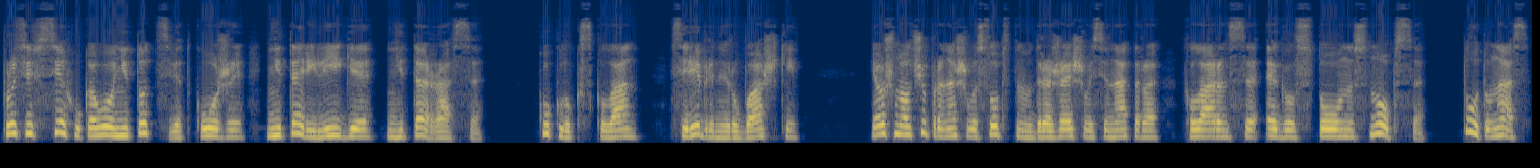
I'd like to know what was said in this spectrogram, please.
против всех, у кого не тот цвет кожи, не та религия, не та раса. Куклукс-клан, серебряные рубашки. Я уж молчу про нашего собственного дрожайшего сенатора Кларенса Эглстоуна Снопса, тут у нас,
